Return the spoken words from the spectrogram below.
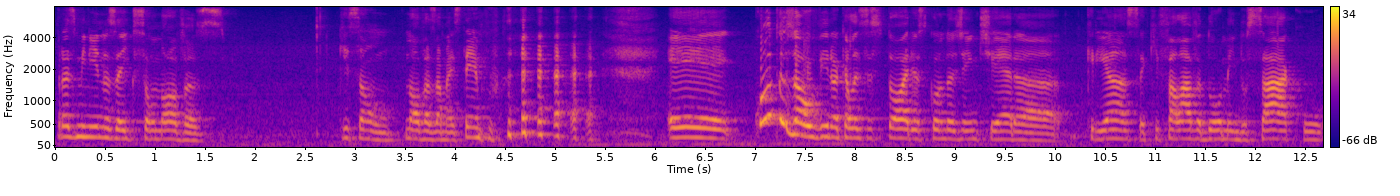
para as meninas aí que são novas, que são novas há mais tempo. é, quantos já ouviram aquelas histórias quando a gente era criança que falava do homem do saco,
